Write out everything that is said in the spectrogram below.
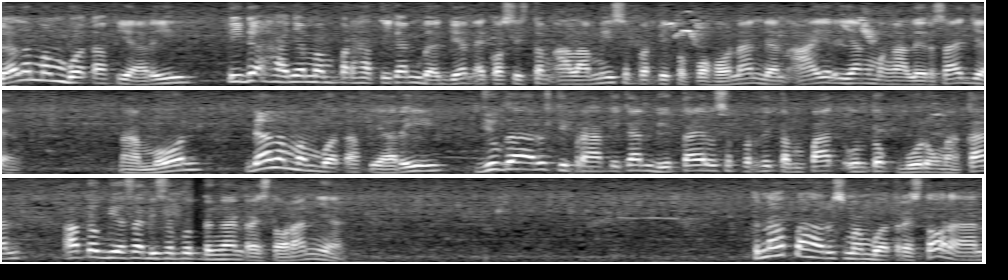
Dalam membuat aviari, tidak hanya memperhatikan bagian ekosistem alami seperti pepohonan dan air yang mengalir saja. Namun, dalam membuat aviari juga harus diperhatikan detail seperti tempat untuk burung makan atau biasa disebut dengan restorannya. Kenapa harus membuat restoran?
